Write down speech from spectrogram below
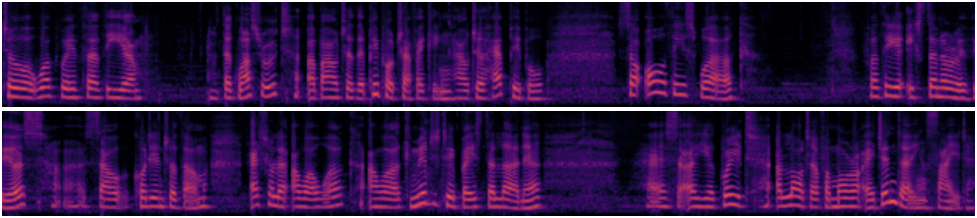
to work with the the grassroots about the people trafficking, how to help people so all this work for the external reviews, uh, so according to them, actually our work, our community-based learning has a great, a lot of a moral agenda inside.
